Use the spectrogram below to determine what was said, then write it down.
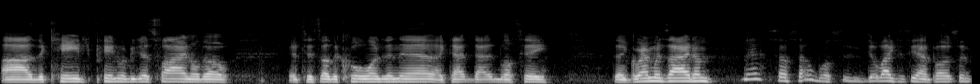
Uh, the Gage pin would be just fine, although it's just other cool ones in there like that. That we'll see. The Gremlins item, yeah, so so. We'll see. Do like to see that posted.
